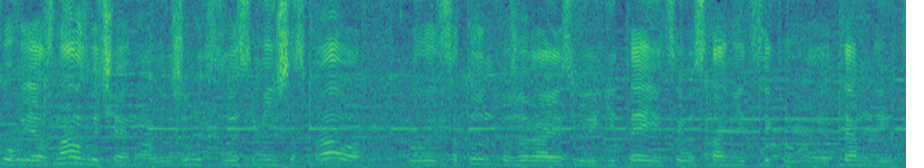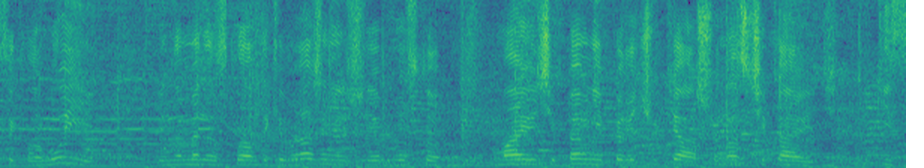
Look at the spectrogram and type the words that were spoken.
кого я знав, звичайно, але вживу це зовсім інша справа, коли Сатурн пожирає своїх дітей. І Це останній цикл, е, темний цикл Гої. Він на мене склав таке враження, що я просто маючи певні перечуття, що нас чекають якісь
